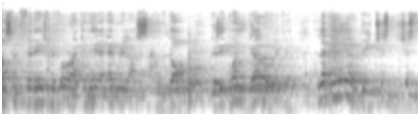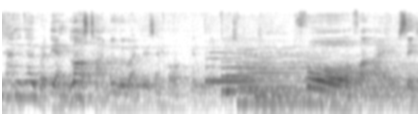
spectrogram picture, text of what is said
mustn't finish before I can hear every last sound gone because it won't go. If it, let Leo be just just hanging over at the end. Last time, we, we won't do this anymore. Four, five, six.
